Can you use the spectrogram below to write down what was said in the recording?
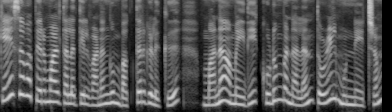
கேசவ பெருமாள் தலத்தில் வணங்கும் பக்தர்களுக்கு மன அமைதி குடும்ப நலன் தொழில் முன்னேற்றம்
